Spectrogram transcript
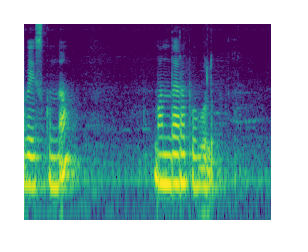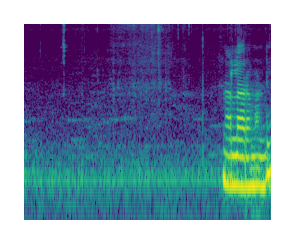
వేసుకుందాం. మందార పువ్వులు. నల్లారం అండి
